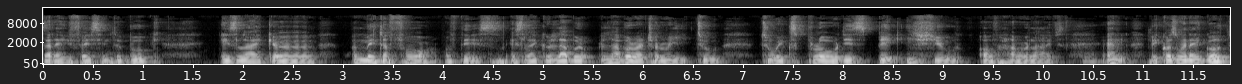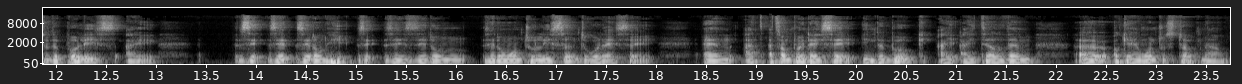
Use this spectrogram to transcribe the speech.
that I face in the book is like a, a metaphor of this. It's like a labo- laboratory to to explore this big issue of our lives. Mm. And because when I go to the police, I they, they, they don't they, they, they don't they don't want to listen to what I say. And at, at some point I say in the book I, I tell them uh, okay I want to stop now.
